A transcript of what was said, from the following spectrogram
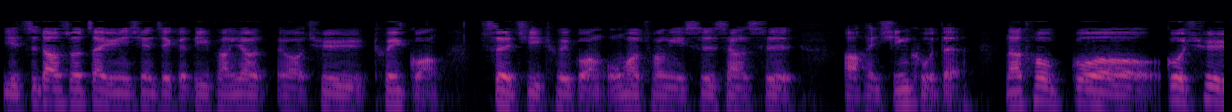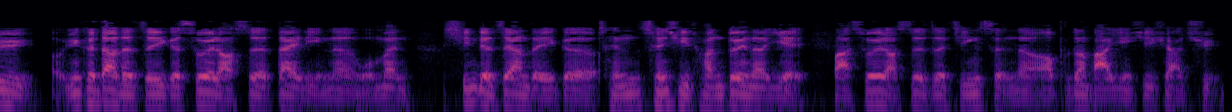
也知道说，在云县这个地方要要去推广设计、推广文化创意，事实上是啊很辛苦的。那透过过去云科大的这一个思维老师的带领呢，我们新的这样的一个承承袭团队呢，也把四位老师的这精神呢，啊不断把它延续下去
